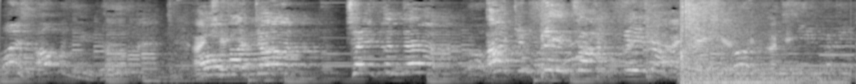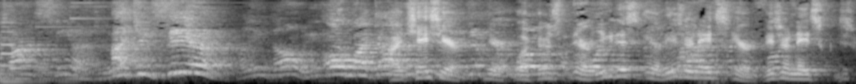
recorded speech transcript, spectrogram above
what is up with you, dude? All right, Oh my god! Chase the death! I can see John Cena! right, Chase here. Okay. freaking John Cena, dude. I can see him! No, you don't. You Oh my god. All right, Chase here. Here, look. There's world. here. You can just here. These are Nate's here. These are Nate's. Just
